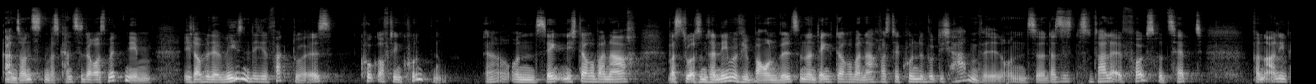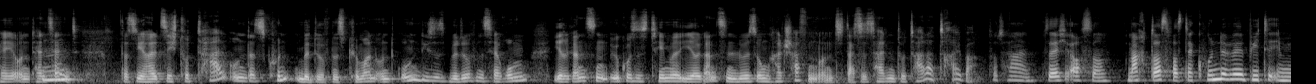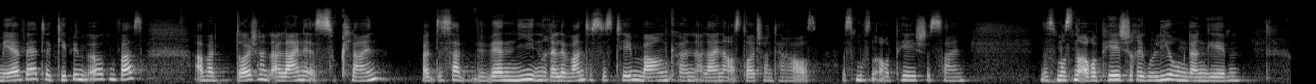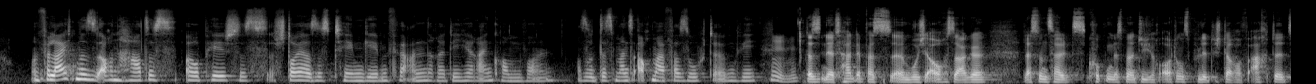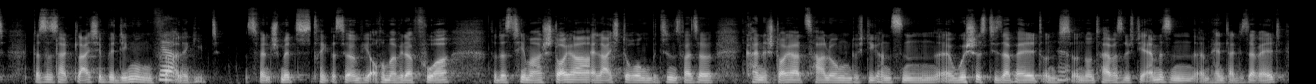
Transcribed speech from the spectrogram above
Ansonsten, was kannst du daraus mitnehmen? Ich glaube, der wesentliche Faktor ist, guck auf den Kunden. Ja, und denk nicht darüber nach, was du als Unternehmen viel bauen willst, sondern denk darüber nach, was der Kunde wirklich haben will. Und äh, das ist das totale Erfolgsrezept von Alipay und Tencent. Mhm. Dass sie halt sich total um das Kundenbedürfnis kümmern und um dieses Bedürfnis herum ihre ganzen Ökosysteme, ihre ganzen Lösungen halt schaffen. Und das ist halt ein totaler Treiber. Total, sehe ich auch so. Mach das, was der Kunde will, biete ihm Mehrwerte, gib ihm irgendwas. Aber Deutschland alleine ist zu klein. Weil deshalb, wir werden nie ein relevantes System bauen können, alleine aus Deutschland heraus. Es muss ein europäisches sein. Es muss eine europäische Regulierung dann geben. Und vielleicht muss es auch ein hartes europäisches Steuersystem geben für andere, die hier reinkommen wollen. Also, dass man es auch mal versucht irgendwie. Mhm. Das ist in der Tat etwas, äh, wo ich auch sage, lass uns halt gucken, dass man natürlich auch ordnungspolitisch darauf achtet, dass es halt gleiche Bedingungen für ja. alle gibt. Sven Schmidt trägt das ja irgendwie auch immer wieder vor, so das Thema Steuererleichterung beziehungsweise keine Steuerzahlungen durch die ganzen äh, Wishes dieser Welt und, ja. und, und, teilweise durch die Amazon-Händler dieser Welt.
